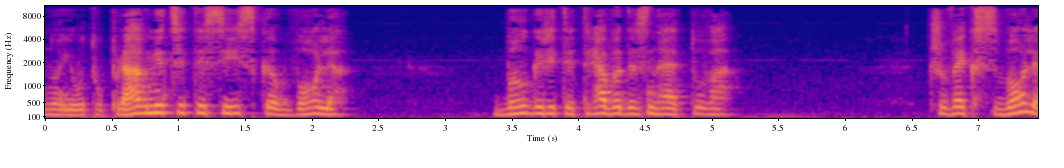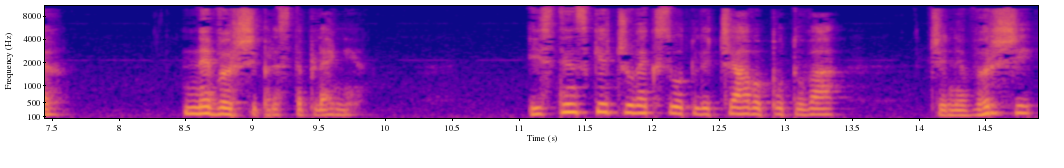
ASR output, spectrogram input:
но и от управниците се иска воля. Българите трябва да знаят това. Човек с воля не върши престъпления. Истинският човек се отличава по това, че не върши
